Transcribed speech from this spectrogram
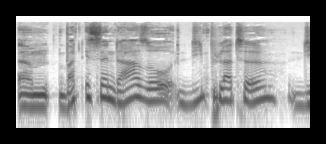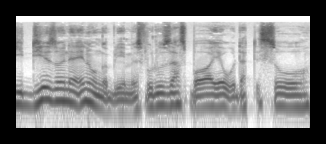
ähm, was ist denn da so die Platte, die dir so in Erinnerung geblieben ist, wo du sagst, boah, yo, das ist so.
